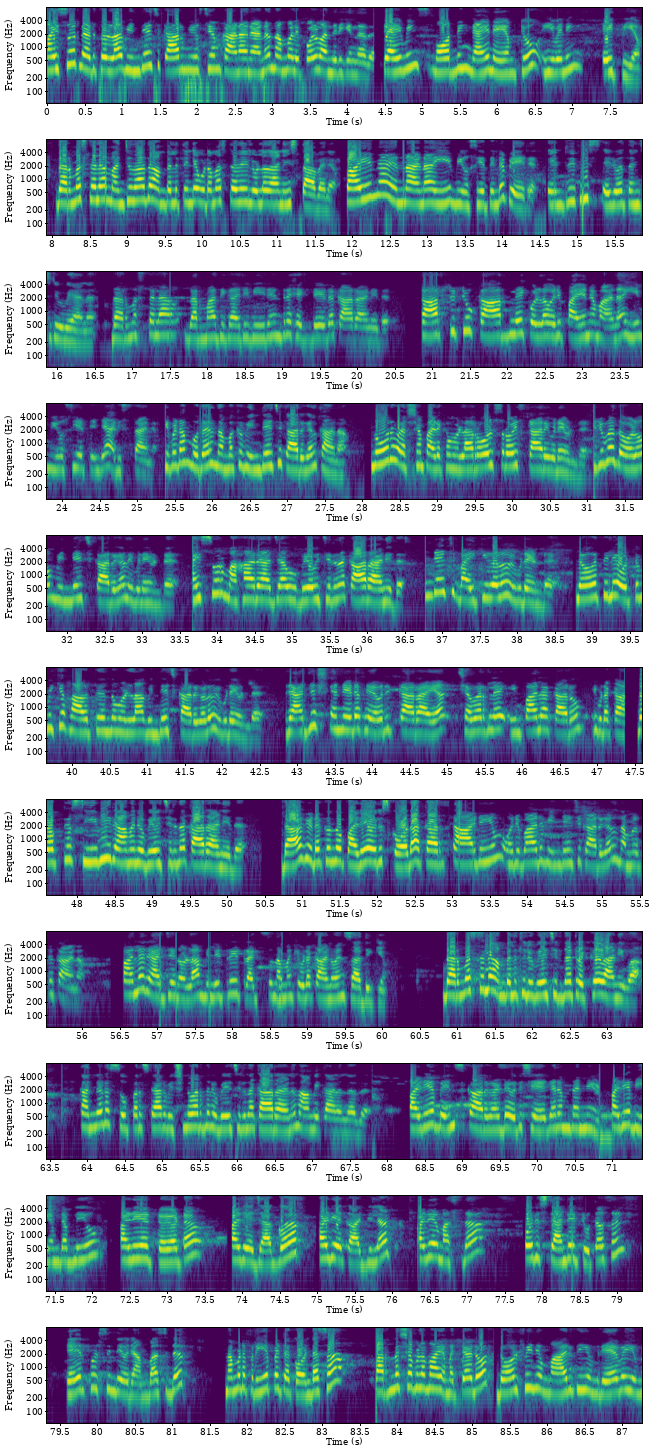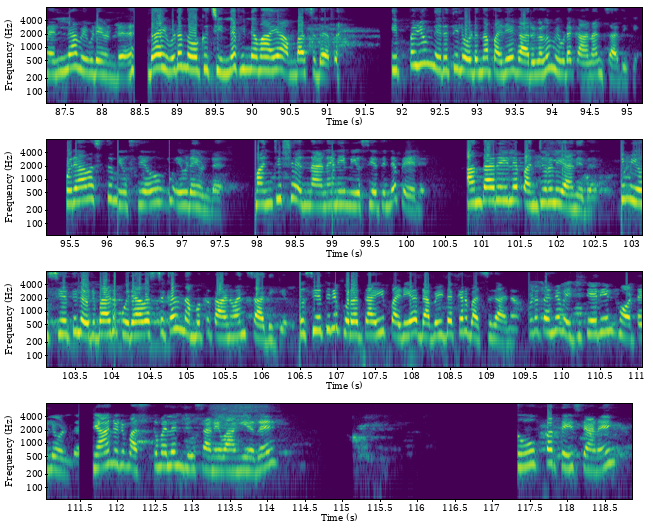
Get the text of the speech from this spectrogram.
മൈസൂരിനടുത്തുള്ള vintage car museum കാണാനാണ് നമ്മൾ ഇപ്പോൾ വന്നിരിക്കുന്നത്. Timings morning nine A M to evening eight P M Dharmasthala Manjunatha അമ്പലത്തിന്റെ ഉടമസ്ഥതയിലുള്ളതാണ് ഈ സ്ഥാപനം. പയന എന്നാണ് ഈ മ്യൂസിയത്തിന്റെ പേര്. എൻട്രി ഫീസ് എഴുപത്തഞ്ച് രൂപയാണ്. ധർമ്മസ്ഥല ധർമാധികാരി വീരേന്ദ്ര ഹെഗ്ഡെയുടെ കാറാണിത്. കാർട്ട് ടു കാറിലേക്കുള്ള ഒരു പയനമാണ് ഈ മ്യൂസിയത്തിന്റെ അടിസ്ഥാനം. ഇവിടെ മുതൽ നമുക്ക് വിന്റേജ് കാറുകൾ കാണാം. നൂറ് വർഷം പഴക്കമുള്ള റോൾസ് റോയ്സ് കാർ ഇവിടെയുണ്ട്. എഴുപതോളം വിന്റേജ് കാറുകൾ ഇവിടെയുണ്ട്. മൈസൂർ മഹാരാജാവ് ഉപയോഗിച്ചിരുന്ന കാറാണിത്. വിന്റേജ് ബൈക്കുകളും ഇവിടെയുണ്ട്. ലോകത്തിലെ ഒട്ടുമിക്ക ഭാഗത്തു നിന്നുമുള്ള വിന്റേജ് കാറുകളും ഇവിടെയുണ്ട്. രാജേഷ് ഖന്നയുടെ ഫേവറിറ്റ് കാറായ ഷെവർലെ ഇംപാല കാറും ഇവിടെ കാണാം. ഡോക്ടർ സി വി രാമൻ ഉപയോഗിച്ചിരുന്ന കാറാണിത്. ദാ കിടക്കുന്നു പഴയ ഒരു സ്കോഡ കാർ. താഴെയും ഒരുപാട് വിന്റേജ് കാറുകൾ നമ്മൾക്ക് കാണാം. പല രാജ്യങ്ങളുള്ള മിലിറ്ററി ട്രക്സ് നമുക്ക് ഇവിടെ കാണുവാൻ സാധിക്കും. ധർമ്മസ്ഥല അമ്പലത്തിൽ ഉപയോഗിച്ചിരുന്ന ട്രക്കുകളാണ് ഇവ കന്നഡ സൂപ്പർ സ്റ്റാർ വിഷ്ണുവർദ്ധൻ ഉപയോഗിച്ചിരുന്ന കാറാണ് നാം ഈ കാണുന്നത്. പഴയ ബെൻസ് കാറുകളുടെ ഒരു ശേഖരം തന്നെയുണ്ട്. പഴയ ബി എം ഡബ്ല്യു പഴയ ടൊയോട്ട പഴയ ജാഗ്വർ പഴയ കാഡിലക് പഴയ മസ്ദ ഒരു സ്റ്റാൻഡേർഡ് ടു തൗസൻഡ് എയർഫോഴ്സിന്റെ ഒരു അംബാസിഡർ നമ്മുടെ പ്രിയപ്പെട്ട കോണ്ടസ വർണശബളമായ മെറ്റാഡോർ ഡോൾഫിനും മാരുതിയും രേവയും എല്ലാം ഇവിടെയുണ്ട്. ദാ ഇവിടെ നോക്ക് ചിഹ്ന ഭിന്നമായ അംബാസിഡർ. ഇപ്പോഴും നിരത്തിലോടുന്ന പഴയ കാറുകളും ഇവിടെ കാണാൻ സാധിക്കും. പുരാവസ്തു മ്യൂസിയവും ഇവിടെയുണ്ട്. മഞ്ജുഷ എന്നാണ് ഈ മ്യൂസിയത്തിന്റെ പേര്. അന്താരയിലെ പഞ്ചുരുളിയാണിത്. ഈ മ്യൂസിയത്തിൽ ഒരുപാട് പുരാവസ്തുക്കൾ നമുക്ക് കാണുവാൻ സാധിക്കും. മ്യൂസിയത്തിന് പുറത്തായി പഴയ ഡബിൾ ഡെക്കർ ബസ് കാണാം. ഇവിടെ തന്നെ വെജിറ്റേറിയൻ ഹോട്ടലും ഉണ്ട്. ഞാനൊരു മസ്ക് മെലൻ ജ്യൂസ് ആണ് വാങ്ങിയത്. സൂപ്പർ ടേസ്റ്റ് ആണ്.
